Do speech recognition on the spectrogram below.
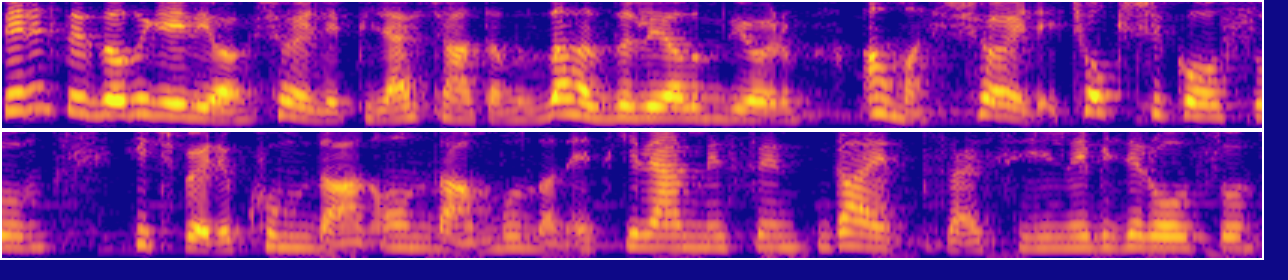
Deniz sezonu geliyor. Şöyle plaj çantamızı da hazırlayalım diyorum. Ama şöyle çok şık olsun. Hiç böyle kumdan, ondan, bundan etkilenmesin. Gayet güzel silinebilir olsun.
